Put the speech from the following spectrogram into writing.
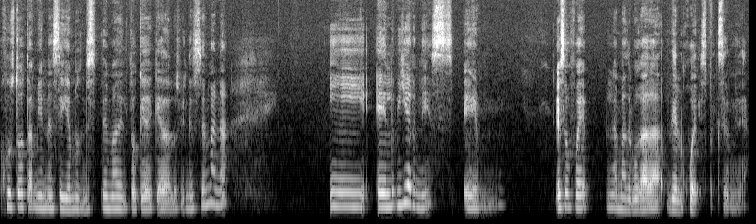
justo también seguíamos en ese tema del toque de queda los fines de semana. Y el viernes, em, eso fue la madrugada del jueves, para que se den una idea.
